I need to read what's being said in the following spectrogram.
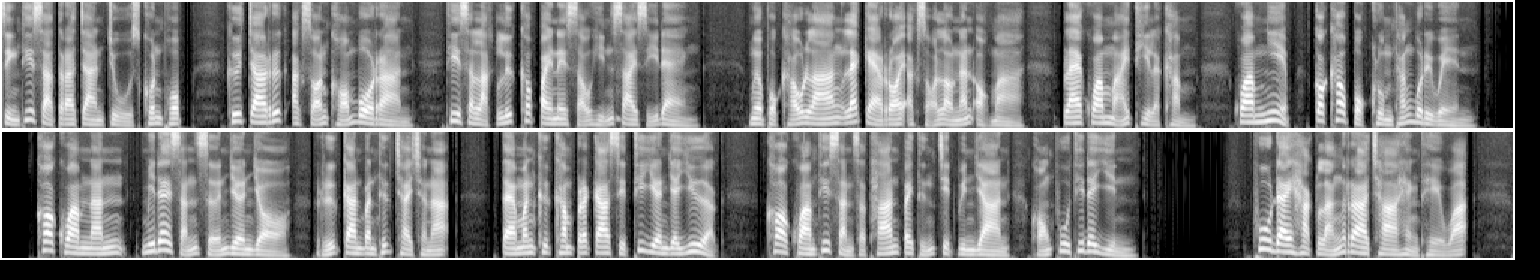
สิ่งที่ศาสตราจารย์จูสค้นพบ คือจารึกอักษรขอมโบราณ ที่สลักลึกเข้าไปในเสาหินทรายสีแดง เมื่อพวกเขาล้างและแกะรอยอักษรเหล่านั้นออกมา แปลความหมายทีละคำ ความเงียบก็เข้าปกคลุมทั้งบริเวณ ข้อความนั้นมิได้สรรเสริญเยินยอ หรือการบันทึกชัยชนะ แต่มันคือคำประกาศสิทธิ์ที่เยือนยะเยือก ข้อความที่สั่นสะท้านไปถึงจิตวิญญาณของผู้ที่ได้ยินผู้ใดหักหลังราชาแห่งเทวะ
